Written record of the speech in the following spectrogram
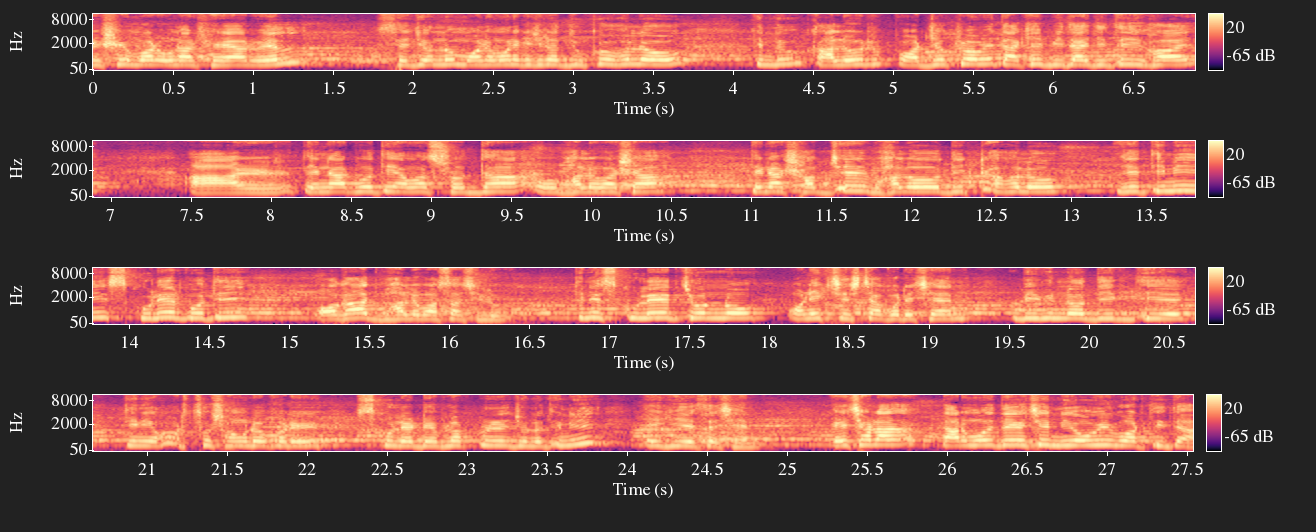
ডিসেম্বর ওনার ফেয়ারওয়েল সেজন্য মনে মনে কিছুটা দুঃখ হলেও কিন্তু কালোর পর্যক্রমে তাকে বিদায় দিতেই হয়। আর তেনার প্রতি আমার শ্রদ্ধা ও ভালোবাসা। তেনার সবচেয়ে ভালো দিকটা হলো যে তিনি স্কুলের প্রতি অগাধ ভালোবাসা ছিল। তিনি স্কুলের জন্য অনেক চেষ্টা করেছেন। বিভিন্ন দিক দিয়ে তিনি অর্থ সংগ্রহ করে স্কুলের ডেভেলপমেন্টের জন্য তিনি এগিয়ে এসেছেন। এছাড়া তার মধ্যে দেখেছি নিয়মিবর্তিতা।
